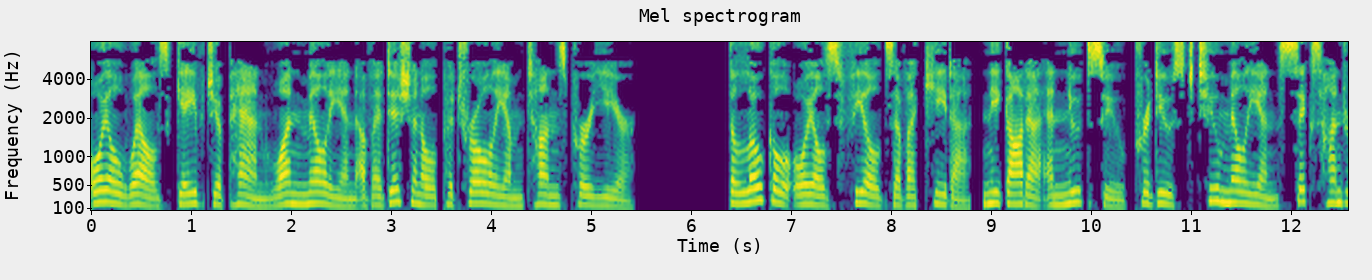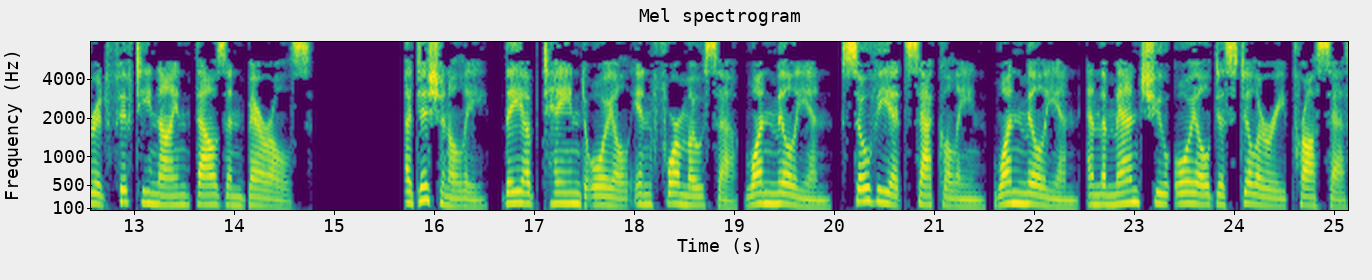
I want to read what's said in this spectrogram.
oil wells gave Japan 1 million of additional petroleum tons per year. The local oils fields of Akita, Niigata and Nutsu produced 2,659,000 barrels. Additionally, they obtained oil in Formosa 1 million, Soviet Sakhalin 1 million, and the Manchu oil distillery process.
